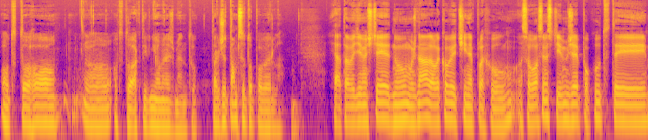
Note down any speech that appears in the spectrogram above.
od toho, eh, od toho aktivního managementu. Takže tam se to povedlo. Já tam vidím ještě jednu, možná daleko větší neplechu. Souhlasím s tím, že pokud ty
